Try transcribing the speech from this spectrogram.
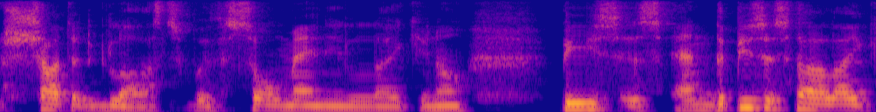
shattered glass with so many like you know pieces, and the pieces are like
